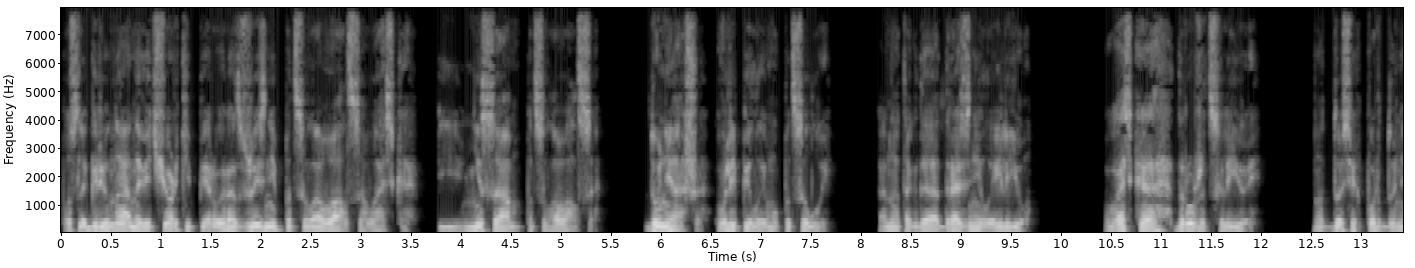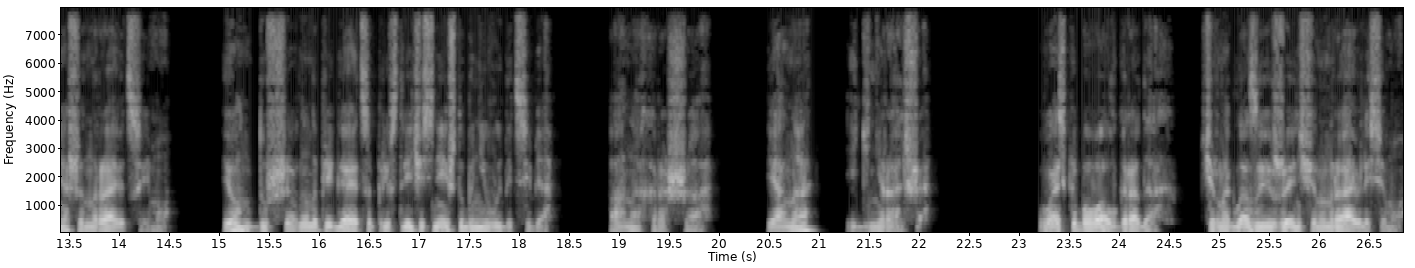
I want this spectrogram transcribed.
После Грюна на вечерке первый раз в жизни поцеловался Васька. И не сам поцеловался. Дуняша влепила ему поцелуй. Она тогда дразнила Илью. Васька дружит с Ильей, но до сих пор Дуняша нравится ему. И он душевно напрягается при встрече с ней, чтобы не выдать себя. А она хороша. И она, и генеральша. Васька бывал в городах. Черноглазые женщины нравились ему.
